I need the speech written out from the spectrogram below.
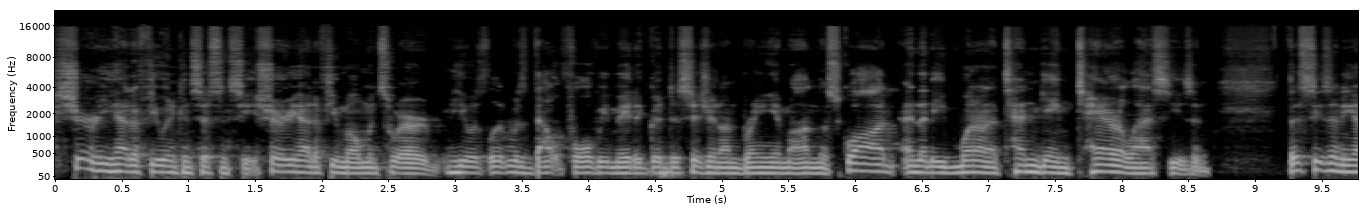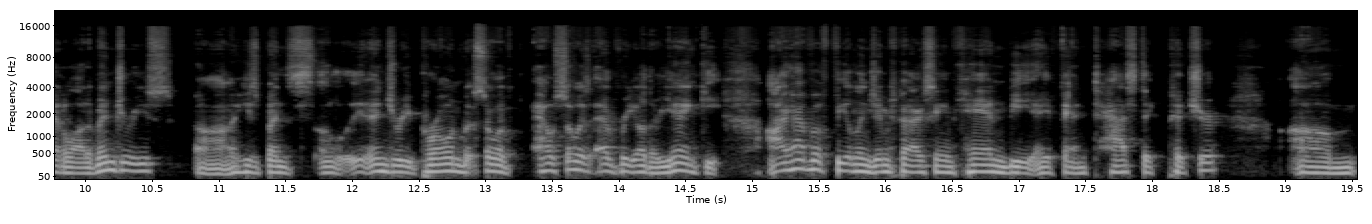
Sure, he had a few inconsistencies. Sure, he had a few moments where he was was doubtful we made a good decision on bringing him on the squad, and then he went on a ten game tear last season. This season, he had a lot of injuries. Uh, he's been injury prone, but so have, how so is every other Yankee. I have a feeling James Paxton can be a fantastic pitcher. Um,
